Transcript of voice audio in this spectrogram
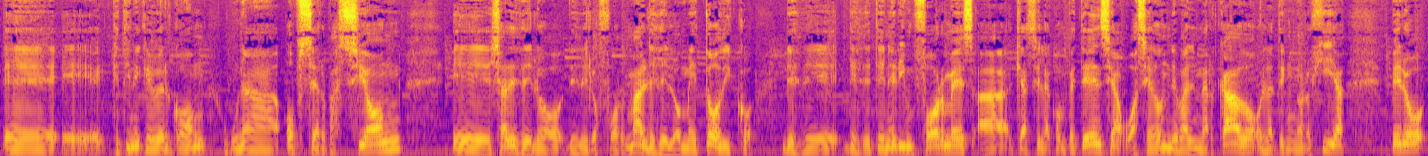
que tiene que ver con una observación ya desde lo desde lo formal, desde lo metódico, desde desde tener informes a qué hace la competencia o hacia dónde va el mercado o la tecnología, pero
